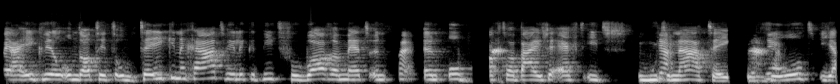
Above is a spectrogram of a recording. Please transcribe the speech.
ja, ik wil, omdat dit om tekenen gaat, wil ik het niet verwarren met een, een opdracht waarbij ze echt iets moeten natekenen. Bijvoorbeeld, ja.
